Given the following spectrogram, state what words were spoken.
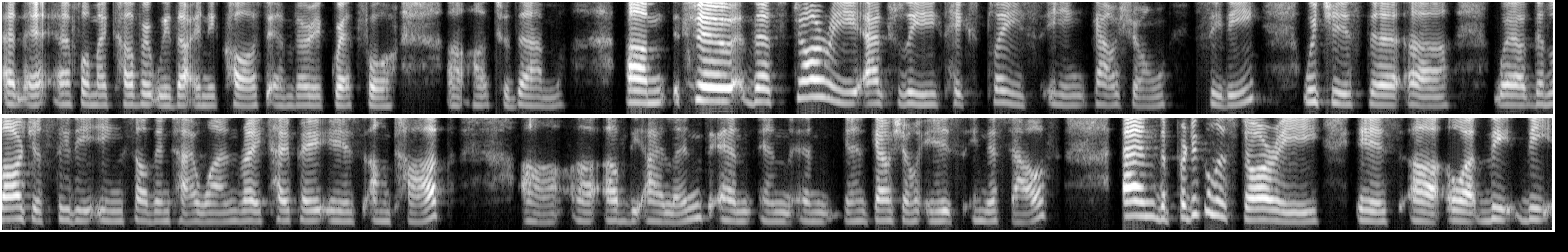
and, uh, for my cover without any cost. I'm very grateful uh, uh, to them. Um, so the story actually takes place in Kaohsiung City, which is the uh, well the largest city in southern Taiwan. Right, Taipei is on top. Uh, uh, of the island, and, and, and, and Kaohsiung is in the south. And the particular story is, uh, or the, the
